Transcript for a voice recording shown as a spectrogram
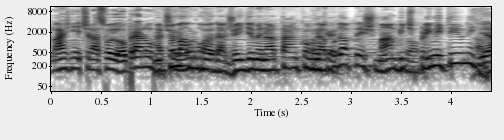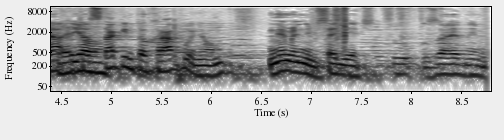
máš niečo na svoju obranu? A čo mám povedať, že ideme na tankoch okay. na Budapešť? Mám byť no. primitívny? Ja, preto... ja s takýmto chrapuňom nemením sedieť sú za jedným.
